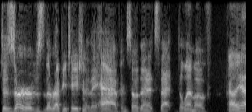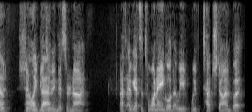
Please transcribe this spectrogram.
deserves the reputation that they have, and so then it's that dilemma of Oh yeah, should like we be that. doing this or not? I, I guess it's one angle that we've we've touched on, but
